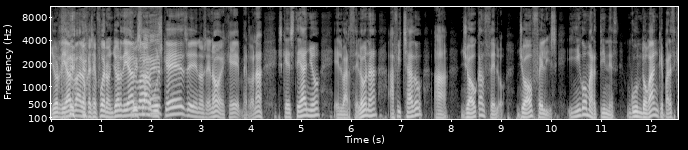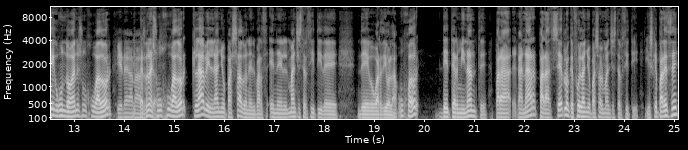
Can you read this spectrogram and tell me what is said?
Jordi Alba, los que se fueron. Jordi Alba. Busquets, eh, no sé, no, es que, perdona, es que este año el Barcelona ha fichado a Joao Cancelo, Joao Félix, Íñigo Martínez, Gundogan, que parece que Gundogan es un jugador, Viene a eh, ganar perdona, es un jugador clave el año pasado en el, Barce- en el Manchester City de, de Guardiola, un jugador determinante para ganar, para ser lo que fue el año pasado el Manchester City. Y es que parece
